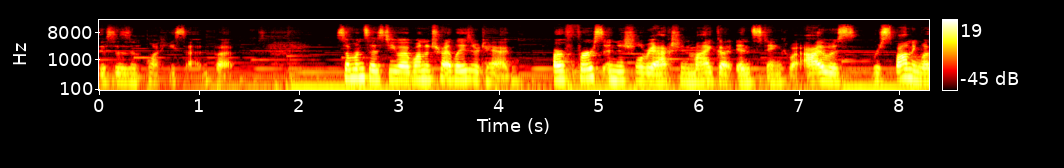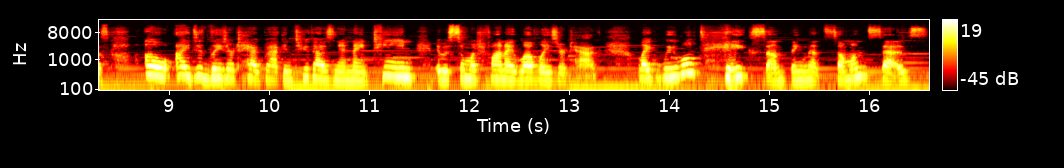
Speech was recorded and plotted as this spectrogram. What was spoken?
This isn't what he said, but someone says to you, I want to try laser tag our first initial reaction, my gut instinct, what I was responding was, Oh, I did laser tag back in 2019. It was so much fun. I love laser tag. Like, we will take something that someone says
